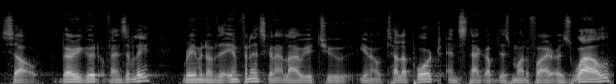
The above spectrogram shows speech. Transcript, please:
So very good offensively. Raiment of the Infinite is going to allow you to, you know, teleport and stack up this modifier as well.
